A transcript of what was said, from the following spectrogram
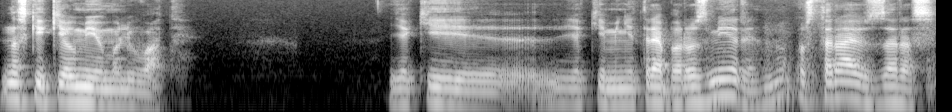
наскільки я вмію малювати. Які, які мені треба розміри. Ну, постараюсь зараз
